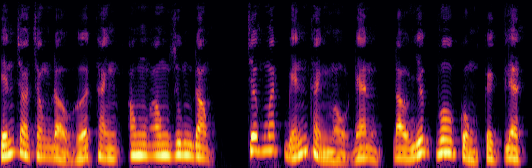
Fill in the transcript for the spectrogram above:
khiến cho trong đầu hứa thanh ong ong rung động, trước mắt biến thành màu đen, đau nhức vô cùng kịch liệt,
